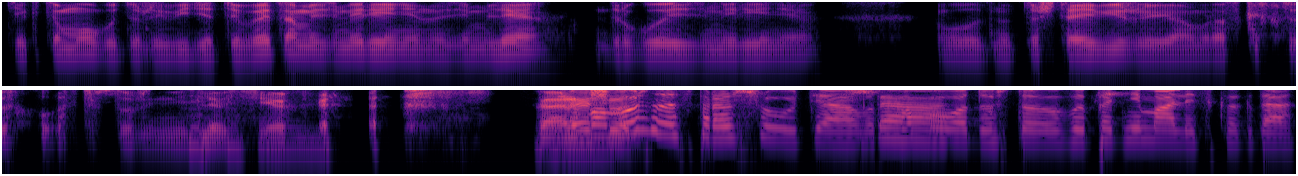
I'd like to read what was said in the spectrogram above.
Те, кто могут, уже видят и в этом измерении на Земле другое измерение. Вот. Но то, что я вижу, я вам рассказывал, это тоже не для всех. Люба, Хорошо. можно я спрошу у тебя вот Да. по поводу, что вы поднимались когда?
